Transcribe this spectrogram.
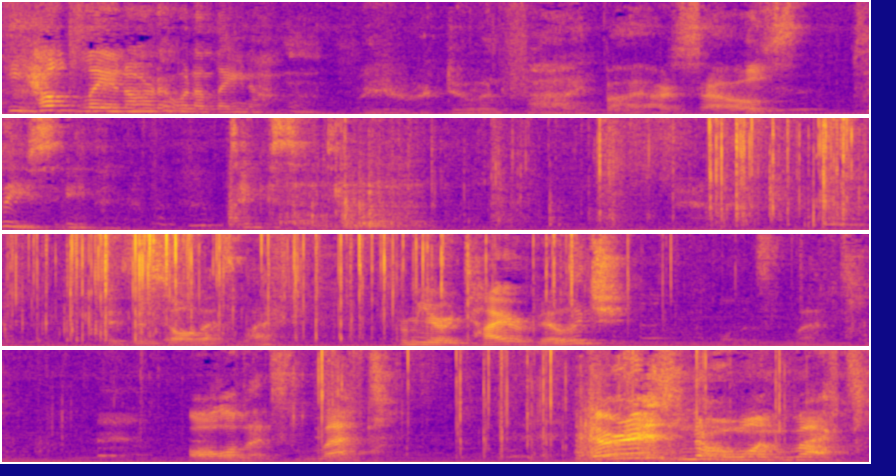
He helped Leonardo and Elena. We were doing fine by ourselves. Please, Ethan, take a seat. Is this all that's left? From your entire village? All that's left. All that's left? There is no one left!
